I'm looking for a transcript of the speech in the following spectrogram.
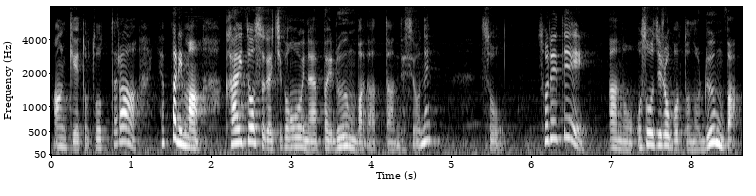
アンケート取ったらやっぱりまあ回答数が一番多いのはやっぱりルンバだったんですよね。そう。それであのお掃除ロボットのルンバ。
